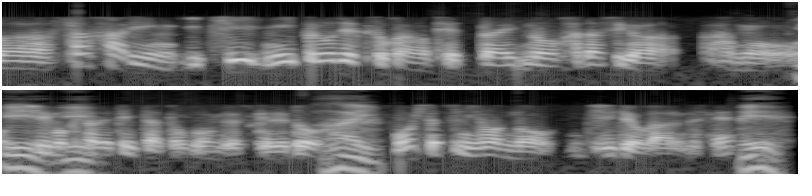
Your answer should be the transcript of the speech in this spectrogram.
はサハリン1、2プロジェクトからの撤退の話があの、注目されていたと思うんですけれど、はい、もう一つ日本の事業があるんですね、え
